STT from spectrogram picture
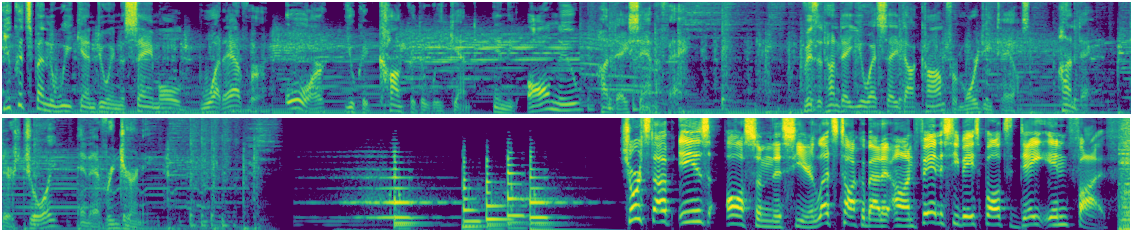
You could spend the weekend doing the same old whatever, or you could conquer the weekend in the all-new Hyundai Santa Fe. Visit HyundaiUSA.com for more details. Hyundai, there's joy in every journey. Shortstop is awesome this year. Let's talk about it on Fantasy Baseball today in 5.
